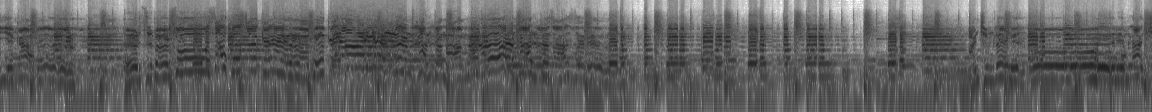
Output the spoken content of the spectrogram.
እየካበ እርስ በርሱ ሰው ከጨከነ ፍቅር አይደለም ካልተማመነ ካልተዛዘነ አንቺም ሆይ እኔም ላንቺ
